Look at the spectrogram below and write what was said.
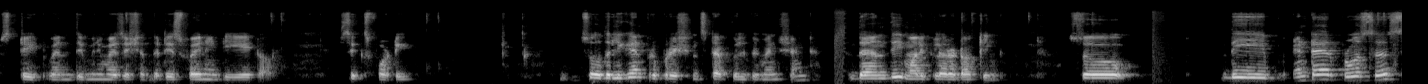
state when the minimization that is 598 or 640 so the ligand preparation step will be mentioned, then the molecular docking. So the entire process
